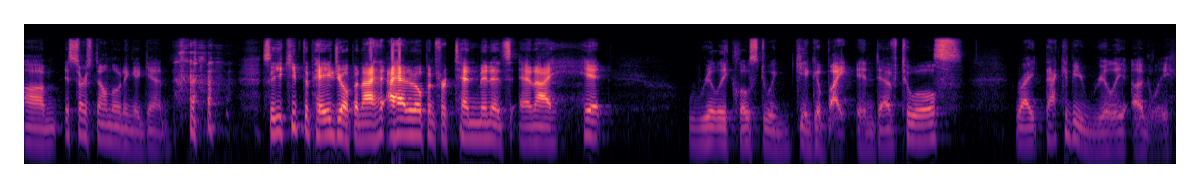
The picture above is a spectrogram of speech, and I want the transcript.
Um, it starts downloading again. so you keep the page open. I, I had it open for 10 minutes and I hit really close to a gigabyte in DevTools right? That could be really ugly.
